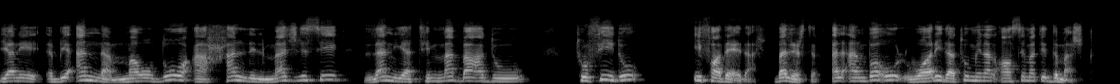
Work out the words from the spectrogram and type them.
yani bi enne mevdu'a hallil meclisi len yetimme ba'du tufidu ifade eder, belirtir. El enba'ul varidetu minel asimeti Dimeşk.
